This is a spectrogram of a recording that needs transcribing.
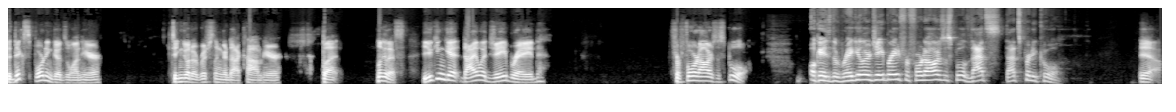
the Dick's Sporting Goods one here. So you can go to richlindgren.com here, but look at this. You can get Daiwa J braid for four dollars a spool. Okay, is the regular J braid for four dollars a spool? That's that's pretty cool. Yeah,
